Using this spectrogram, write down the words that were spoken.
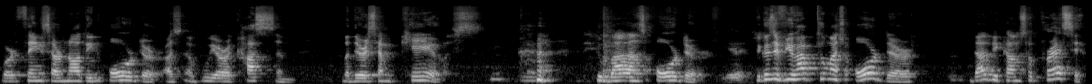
where things are not in order as if we are accustomed, but there is some chaos to balance order. Yes. Because if you have too much order, that becomes oppressive.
